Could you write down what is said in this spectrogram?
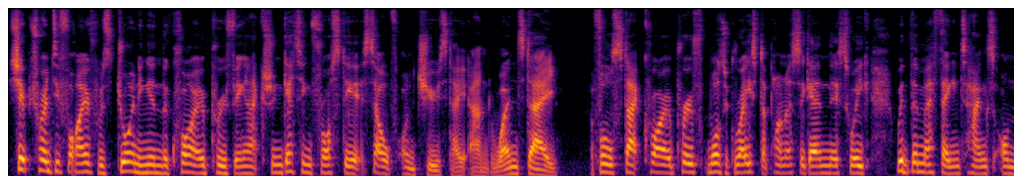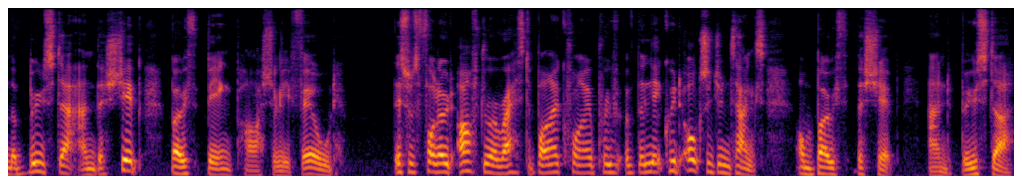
Ship 25 was joining in the cryoproofing action, getting frosty itself on Tuesday and Wednesday. A full stack cryoproof was graced upon us again this week with the methane tanks on the booster and the ship both being partially filled. This was followed after arrest by a cryoproof of the liquid oxygen tanks on both the ship and booster.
